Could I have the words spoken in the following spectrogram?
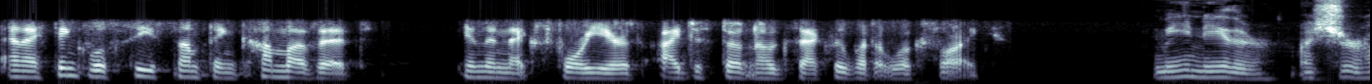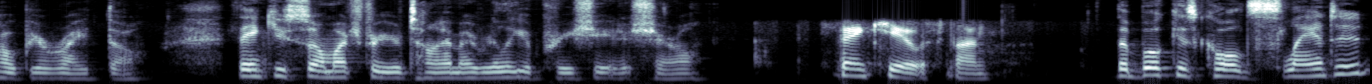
and I think we'll see something come of it in the next four years. I just don't know exactly what it looks like. Me neither. I sure hope you're right, though. Thank you so much for your time. I really appreciate it, Sharyl. Thank you. It was fun. The book is called Slanted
